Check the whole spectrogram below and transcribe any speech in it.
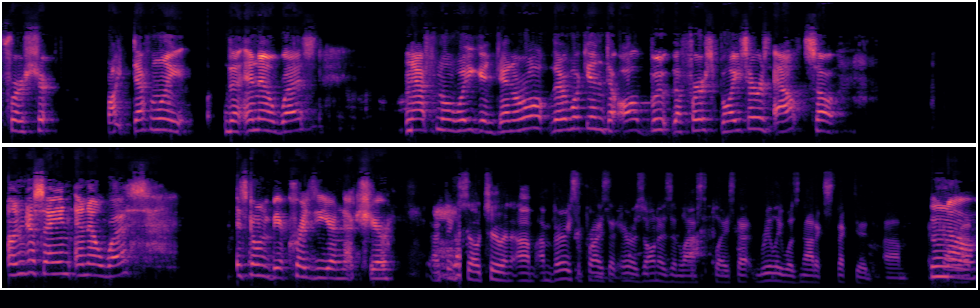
for sure, like definitely the NL West, National League in general, they're looking to all boot the first placers out. So I'm just saying, NL West is going to be a crazy year next year. I think so too, and um, I'm very surprised that Arizona is in last place. That really was not expected. Um, Colorado, no,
